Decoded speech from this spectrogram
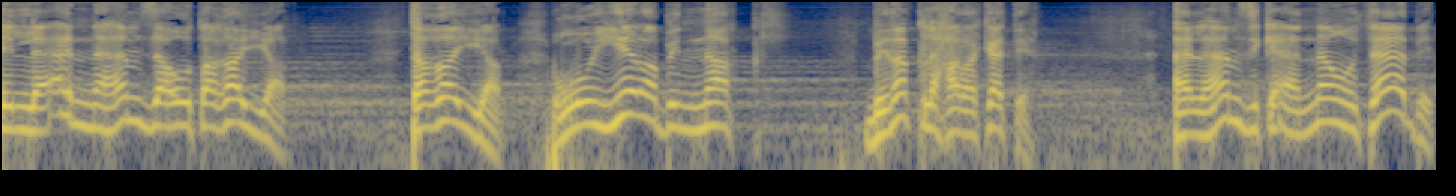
إلا أن همزه تغير تغير غير بالنقل بنقل حركته. الهمز كأنه ثابت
